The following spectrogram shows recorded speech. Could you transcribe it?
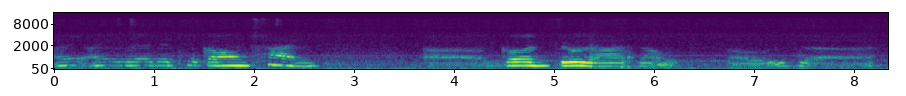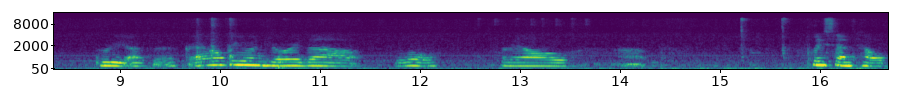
I I really did take a long time. Uh, go do that. That was, that was uh, pretty epic. I hope you enjoyed that little video. Uh, please send help.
